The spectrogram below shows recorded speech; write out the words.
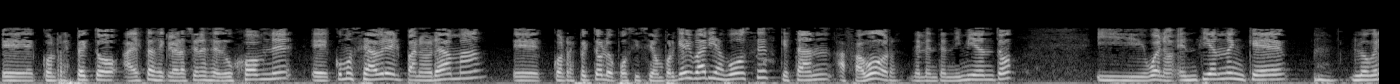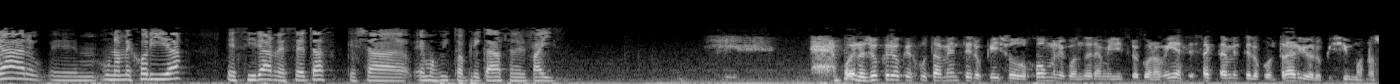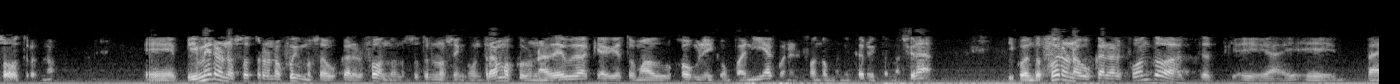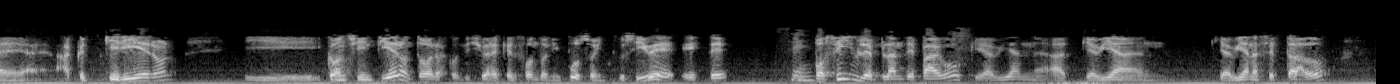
eh, con respecto a estas declaraciones de Duhovne? Eh, ¿Cómo se abre el panorama eh, con respecto a la oposición? Porque hay varias voces que están a favor del entendimiento y, bueno, entienden que lograr una mejoría es ir a recetas que ya hemos visto aplicadas en el país. Bueno, yo creo que justamente lo que hizo Duhovne cuando era ministro de Economía es exactamente lo contrario de lo que hicimos nosotros, ¿no? Eh, primero nosotros no fuimos a buscar el fondo, nosotros nos encontramos con una deuda que había tomado Duhovne y compañía con el Fondo Monetario Internacional. Y cuando fueron a buscar al fondo, eh, eh, adquirieron y consintieron todas las condiciones que el fondo le impuso, inclusive este posible plan de pago que habían que habían que habían aceptado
